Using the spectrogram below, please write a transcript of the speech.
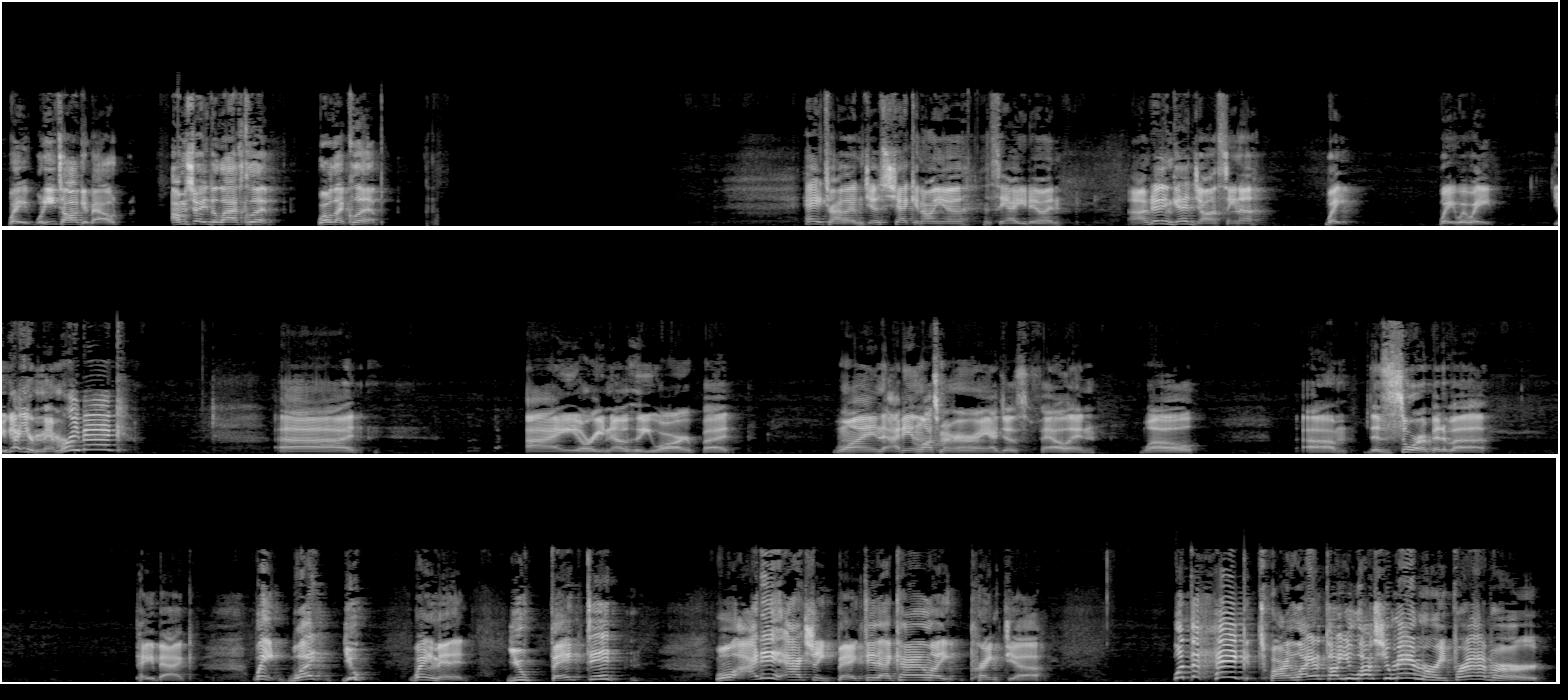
Wait, what are you talking about? I'm gonna show you the last clip. Roll that clip. Hey, Charlie, I'm just checking on you to see how you're doing. I'm doing good, John Cena. Wait, wait, wait, wait. You got your memory back? Uh, I already know who you are, but one, I didn't lost my memory. I just fell and well, um, this is sort of a bit of a payback. Wait, what? You wait a minute. You faked it? Well, I didn't actually fake it. I kind of like pranked ya. What the heck, Twilight? I thought you lost your memory forever.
